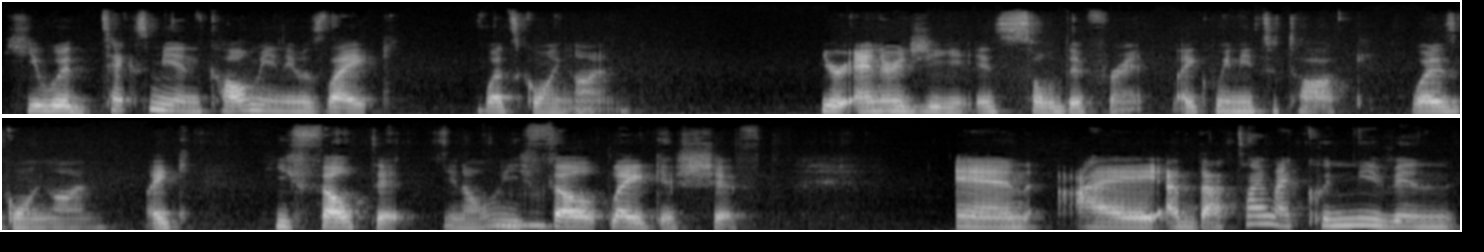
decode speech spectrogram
he would text me and call me and he was like, "What's going on? Your energy is so different. Like we need to talk. What is going on?" Like he felt it, you know? He mm-hmm. felt like a shift and i at that time i couldn't even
